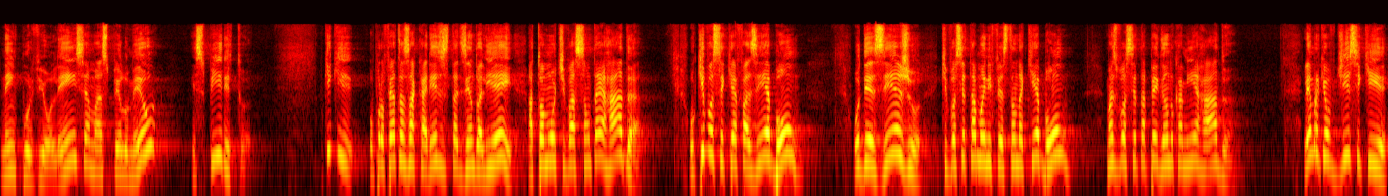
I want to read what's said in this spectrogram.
nem por violência, mas pelo meu espírito. O que, que o profeta Zacarias está dizendo ali: ei, a tua motivação está errada. O que você quer fazer é bom. O desejo que você está manifestando aqui é bom, mas você está pegando o caminho errado. Lembra que eu disse que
